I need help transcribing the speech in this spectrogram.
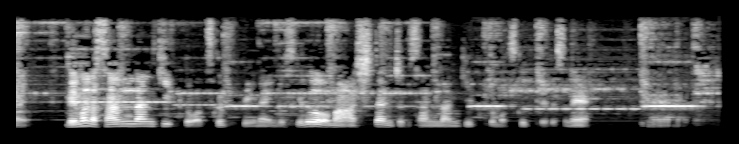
はい。で、まだ産卵キットは作っていないんですけど、まあ明日にちょっと産卵キットも作ってですね、えー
